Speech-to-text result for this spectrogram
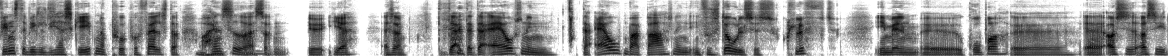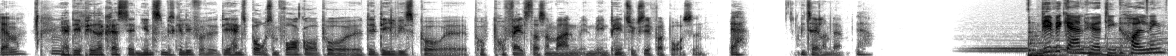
Findes der virkelig de her skæbner på, på Falster? Mm-hmm. Og han sidder altså sådan, øh, ja, altså, der, der, der er jo sådan en, der er åbenbart bare sådan en, en forståelseskløft imellem øh, grupper, øh, ja, også, også i Danmark. Mm. Ja, det er Peter Christian Jensen, vi skal lige få, det er hans bog, som foregår på, øh, det er delvis på, øh, på, på Falster, som var en, en, en pæn succes for et år siden. Ja. Vi taler om det. Ja. Vi vil gerne høre din holdning.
